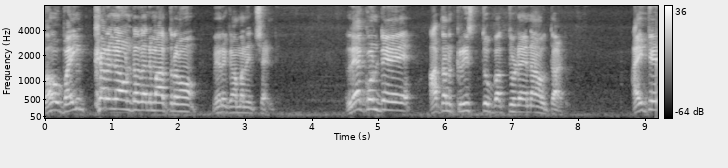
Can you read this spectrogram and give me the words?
బహు భయంకరంగా ఉంటుందని మాత్రం మీరు గమనించండి. లేకుంటే అతను క్రీస్తు భక్తుడైనా అవుతాడు. అయితే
